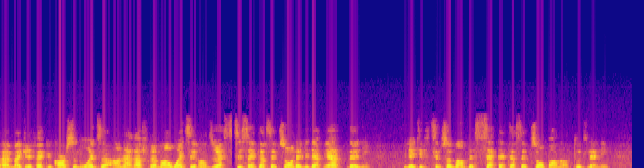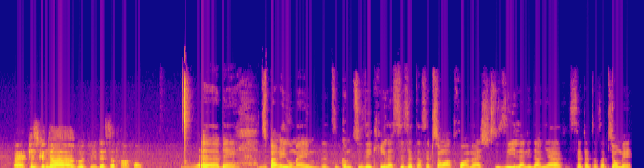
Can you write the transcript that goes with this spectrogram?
euh, malgré le fait que Carson Wentz en arrache vraiment. Wentz est rendu à 6 interceptions. L'année dernière, Danny, il a été victime seulement de 7 interceptions pendant toute l'année. Qu'est-ce que mm-hmm. tu as retenu de cette rencontre? Euh, ben, du pareil au même, comme tu décris, là, six interceptions en trois matchs. Tu dis l'année dernière, sept interceptions, mais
